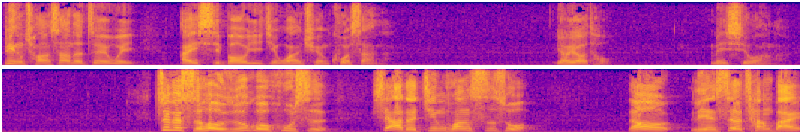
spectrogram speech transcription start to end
病床上的这位癌细胞已经完全扩散了，摇摇头，没希望了。这个时候，如果护士吓得惊慌失措，然后脸色苍白，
